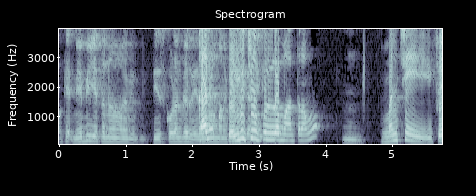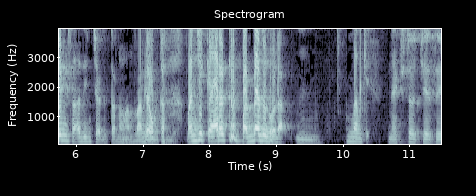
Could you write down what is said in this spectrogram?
ఓకే మేబీ ఇతను తీసుకోవడానికి పెళ్ళి చూపుల్లో మాత్రము ఉమ్, మంచి ఫేమ్ సాధించాడు తను మాత్రం. అంటే ఒక మంచి క్యారెక్టర్ పడ్డది కూడా ఉమ్. మనకి. నెక్స్ట్ వచ్చేసి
